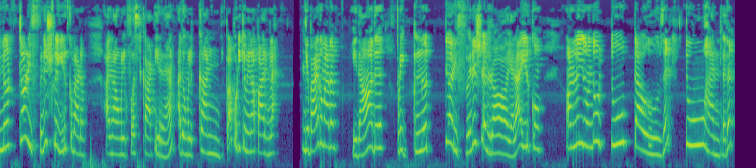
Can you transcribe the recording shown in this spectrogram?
கிளிட்டரி ஃபினிஷ்ல இருக்கு மேடம் அது நான் உங்களுக்கு ஃபர்ஸ்ட் காட்டிடுறேன். அது உங்களுக்கு கண்டிப்பா பிடிக்கும். வேணா பாருங்களேன். இங்க பாருங்க மேடம் இதான் அது. அப்படி கிளிட்டரி ஃபினிஷ்ல ராயலா இருக்கும். ஆனால் இது வந்து ஒரு two thousand two hundred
